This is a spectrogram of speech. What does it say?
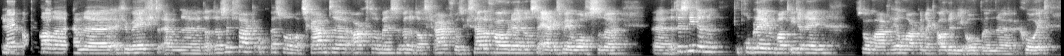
Nee. afvallen en uh, gewicht. En uh, dat, daar zit vaak ook best wel wat schaamte achter. Mensen willen dat graag voor zichzelf houden, dat ze ergens mee worstelen. Uh, het is niet een, probleem wat iedereen zomaar heel makkelijk out in die open gooit.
